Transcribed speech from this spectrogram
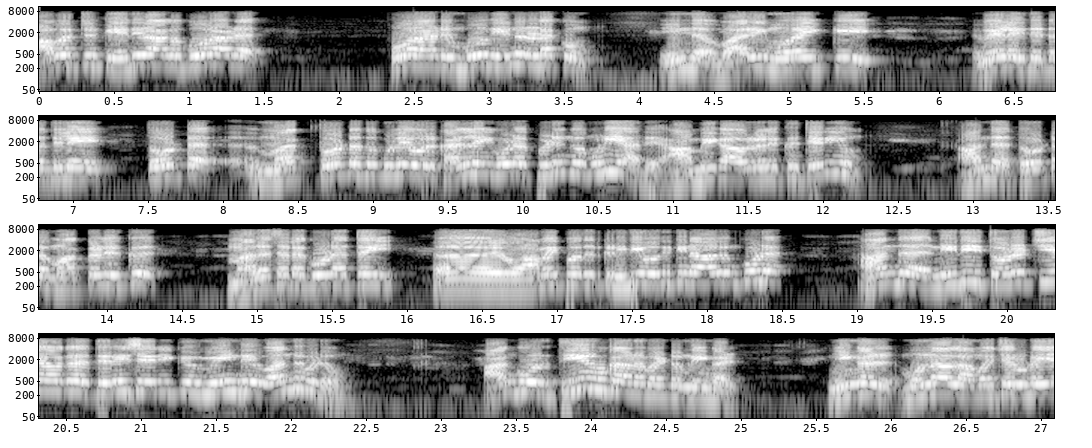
அவற்றுக்கு எதிராக போராட போராடும் போது என்ன நடக்கும்? இந்த வரி முறைக்கு வேலை திட்டத்திலே தோட்ட தோட்டத்துக்குள்ளே ஒரு கல்லை கூட பிடுங்க முடியாது. அம்பிகா அவர்களுக்கு தெரியும். அந்த தோட்ட மக்களுக்கு மலசர கூடத்தை அமைப்பதற்கு நிதி ஒதுக்கினாலும் கூட அந்த நிதி தொடர்ச்சியாக திரைசேரிக்கு மீண்டு வந்துவிடும். அங்கு ஒரு தீர்வு காண வேண்டும் நீங்கள். நீங்கள் முன்னாள் அமைச்சருடைய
